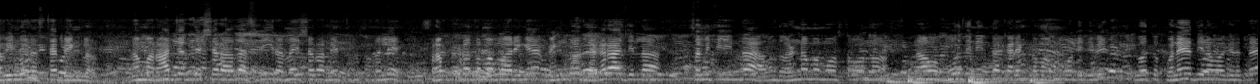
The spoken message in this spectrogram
ಅವಿನ್ಯ ರಸ್ತೆ, ಬೆಂಗಳೂರು. ನಮ್ಮ ರಾಜ್ಯಾಧ್ಯಕ್ಷರಾದ ಶ್ರೀ ರಮೇಶ್ ಅವರ ನೇತೃತ್ವದಲ್ಲಿ ಪ್ರಪ್ರಥಮ ಬಾರಿಗೆ ಬೆಂಗಳೂರು ನಗರ ಜಿಲ್ಲಾ ಸಮಿತಿಯಿಂದ ಒಂದು ಅಣ್ಣಮ್ಮ ಮಹೋತ್ಸವವನ್ನು ನಾವು ಮೂರು ದಿನದಿಂದ ಕಾರ್ಯಕ್ರಮ ಹಮ್ಮಿಕೊಂಡಿದ್ದೀವಿ. ಇವತ್ತು ಕೊನೆಯ ದಿನವಾಗಿರುತ್ತೆ.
